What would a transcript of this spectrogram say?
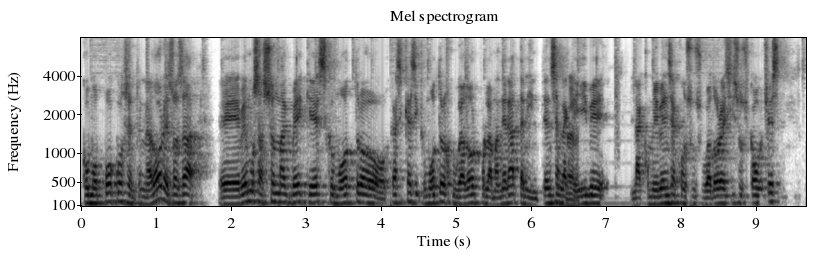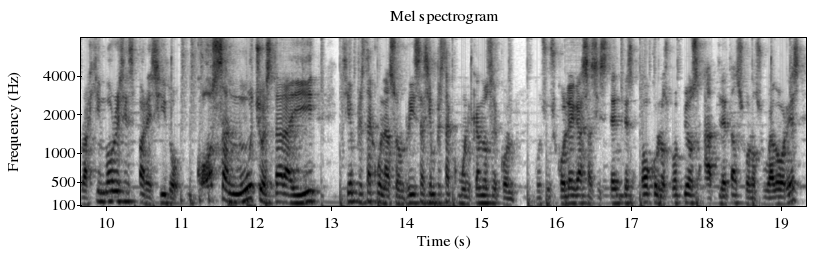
como pocos entrenadores. O sea, eh, vemos a Sean McVay que es como otro, casi casi como otro jugador por la manera tan intensa en la Claro. que vive la convivencia con sus jugadores y sus coaches. Raheem Morris es parecido, gozan mucho estar ahí, siempre está con la sonrisa, siempre está comunicándose con, con sus colegas asistentes o con los propios atletas, con los jugadores.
